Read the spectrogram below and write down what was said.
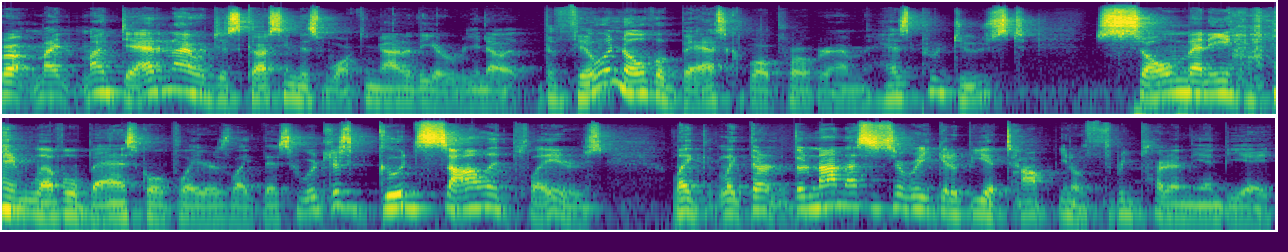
Bro, my, my dad and I were discussing this walking out of the arena. The Villanova basketball program has produced so many high level basketball players like this who are just good, solid players. Like like they're they're not necessarily gonna be a top, you know, three player in the NBA.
